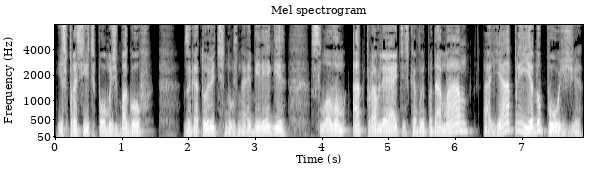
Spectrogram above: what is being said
И спросить помощь богов, заготовить нужные обереги, словом, отправляйтесь-ка вы по домам, а я приеду позже.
